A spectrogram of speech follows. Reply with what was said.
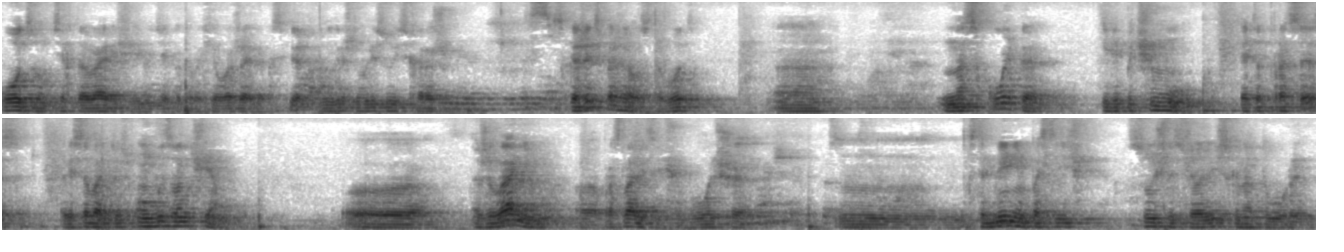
отзывам тех товарищей, людей, которых я уважаю как экспертов, они говорят, что вы рисуете хорошо. Скажите, пожалуйста, вот э, насколько или почему этот процесс рисования, то есть он вызван чем? Э, желанием прославиться еще больше, стремлением постичь сущность человеческой натуры,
